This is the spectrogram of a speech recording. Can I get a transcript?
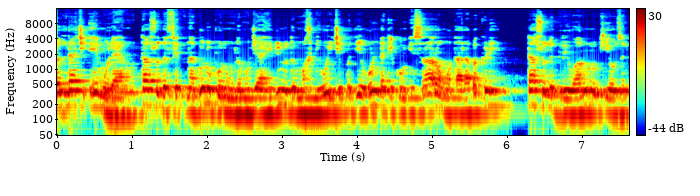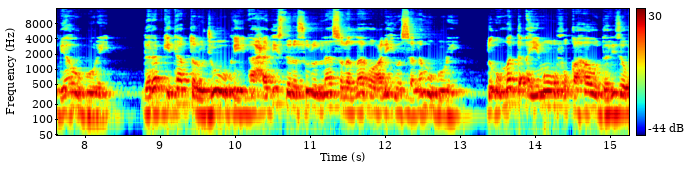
بل دا چې ای مولایانو تاسو د فتنګرو په نوم د مجاهدینو د مخنیوي چې په دې غونډه کې کوم اصرار او مطالبه کړي تاسو له ګریوانونو کې یو ځل بیا وګورئ د رب کتاب ته رجوع وکړئ احادیث د رسول الله صلی الله علیه وسلم وګورئ د امت د ائمه او فقهاو دریځ او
